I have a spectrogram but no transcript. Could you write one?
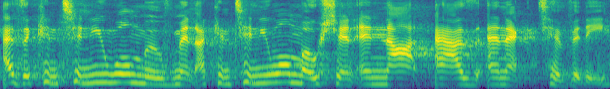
as a continual movement, a continual motion, and not as an activity.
